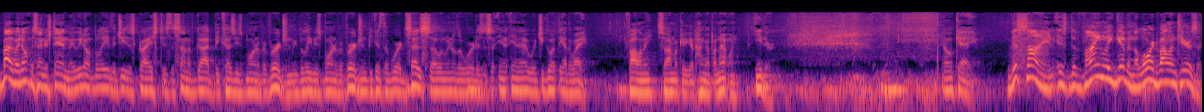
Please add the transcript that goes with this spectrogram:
By the way, don't misunderstand me. We don't believe that Jesus Christ is the Son of God because he's born of a virgin. We believe he's born of a virgin because the Word says so, and we know the Word is, in, in other words, you go it the other way. Follow me? So I'm not going to get hung up on that one either. Okay. This sign is divinely given. The Lord volunteers it.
